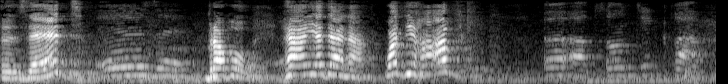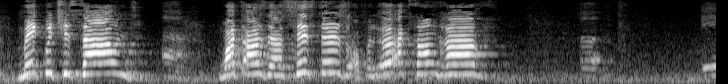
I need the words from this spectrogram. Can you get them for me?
Uh, Bravo. Hi, Dana, what do you have? E accent Make which sound? What are the sisters of le accent grave? E,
